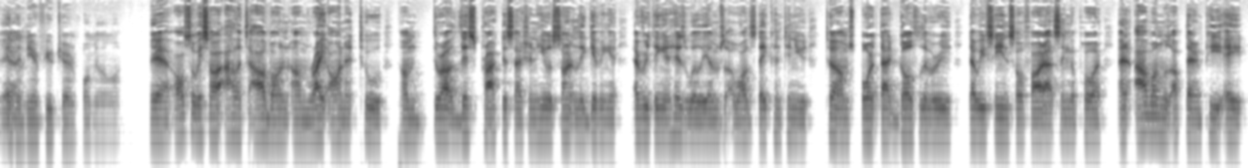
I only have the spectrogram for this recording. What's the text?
in the near future in Formula One. Yeah. Also, we saw Alex Albon um right on it too. Um, throughout this practice session, he was certainly giving it everything in his Williams, whilst they continued to um sport that Gulf livery that we've seen so far at Singapore. And Albon was up there in P eight,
